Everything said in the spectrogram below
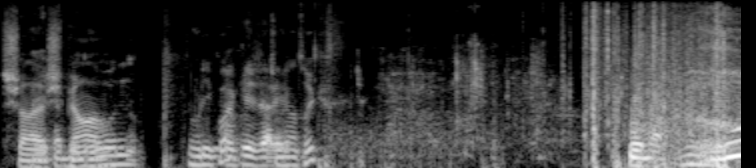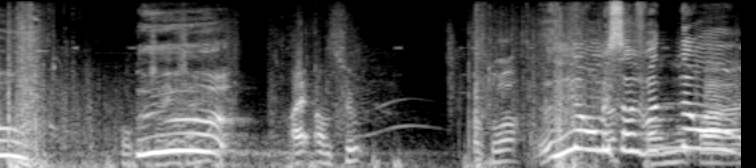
Je suis, Ouais, je suis bien. de hein. Vous voulez quoi Ok, Tu j'arrive. veux un truc Il est mort. Oh. Ouais, en dessous. Pour toi. Non, mais ça va. Oh, Non Ah,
